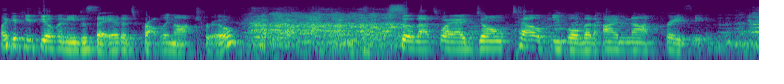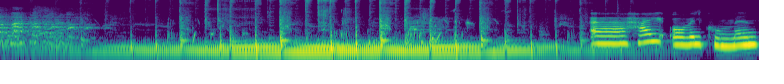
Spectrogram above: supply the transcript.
Like, if you feel the need to say it, it's probably not true. so that's why I don't tell people that I'm not crazy. Uh, hei og velkommen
